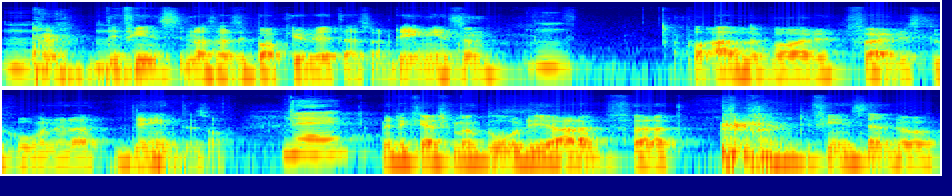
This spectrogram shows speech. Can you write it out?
mm, mm. det finns någonstans i bakhuvudet alltså. Det är ingen som på allvar för diskussionen att det är inte så. Nej. Men det kanske man borde göra för att det finns ändå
